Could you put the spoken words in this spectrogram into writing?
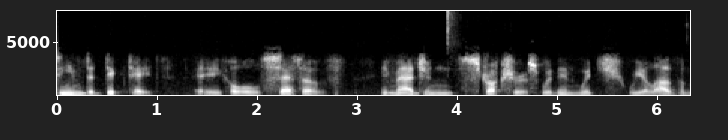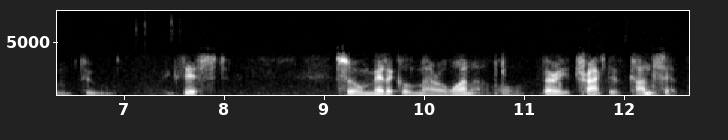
seem to dictate a whole set of imagined structures within which we allow them to exist. So, medical marijuana, a very attractive concept,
